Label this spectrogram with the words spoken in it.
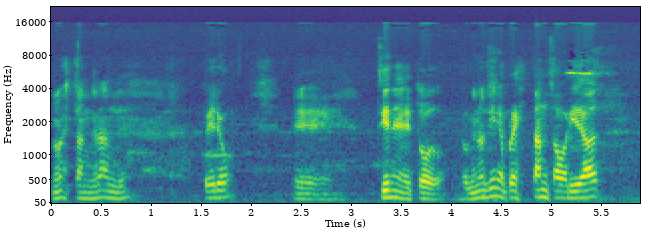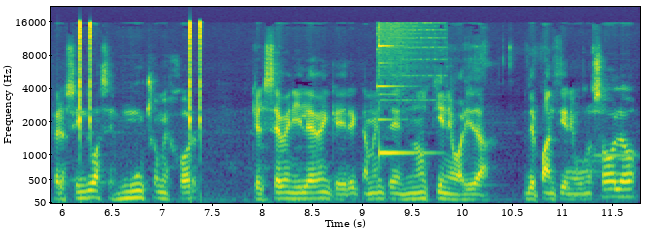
no es tan grande, pero eh, tiene de todo. Lo que no tiene es tanta variedad, pero sin dudas es mucho mejor que el 7-Eleven que directamente no tiene variedad. De pan tiene uno solo,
